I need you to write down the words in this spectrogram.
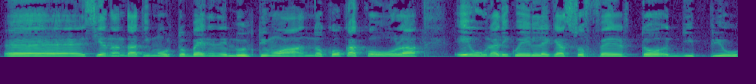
eh, siano andati molto bene nell'ultimo anno Coca-Cola è una di quelle che ha sofferto di più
